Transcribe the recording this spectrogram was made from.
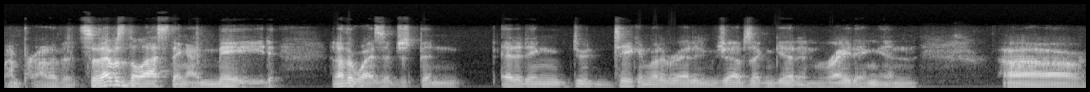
i'm proud of it. So that was the last thing i made. And otherwise i've just been editing do, taking whatever editing jobs i can get and writing. And uh,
